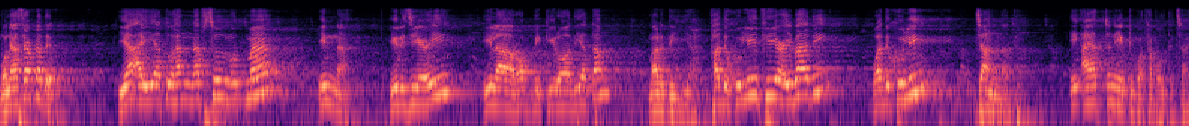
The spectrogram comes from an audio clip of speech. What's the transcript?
মনে আছে আপনাদের? ইয়া আইয়া তুহান নাফসুল মুতমা ইন্না ইরজিই ইলা রব্বিকি রাদিয়াতাম মারদিয়া। ফাদখুলি ফি ইবাদি ওয়াদখুলি জান্নাতি। এই আয়াতটা নিয়ে একটু কথা বলতে চাই।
